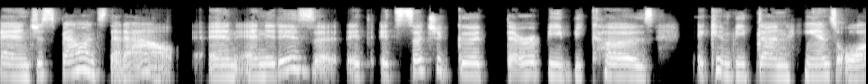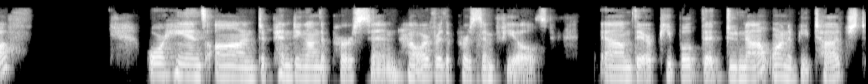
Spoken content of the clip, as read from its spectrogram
and just balance that out. And and it is a, it, it's such a good therapy because it can be done hands off or hands on, depending on the person, however the person feels. Um, there are people that do not want to be touched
